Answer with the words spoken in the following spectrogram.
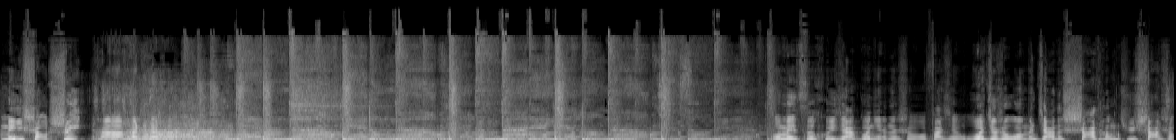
没少睡哈。我每次回家过年的时候，我发现我就是我们家的砂糖橘杀手，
